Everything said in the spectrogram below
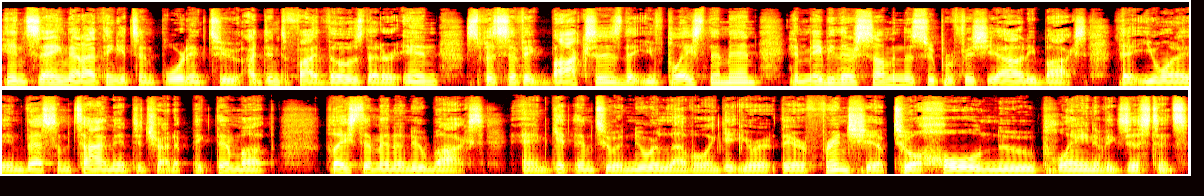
in saying that, I think it's important to identify those that are in specific boxes that you've placed them in. And maybe there's some in the superficiality box that you want to invest some time in to try to pick them up, place them in a new box, and get them to a newer level and get your their friendship to a whole new plane of existence.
